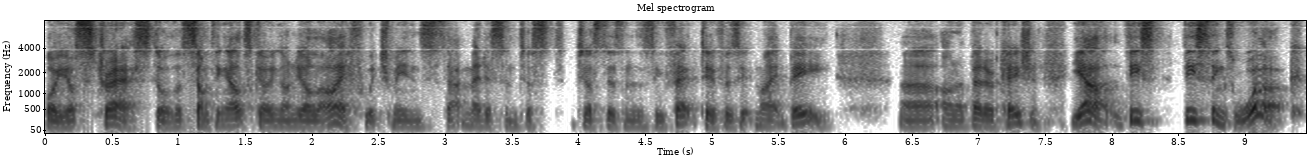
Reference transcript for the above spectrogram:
or you're stressed or there's something else going on in your life which means that medicine just just isn't as effective as it might be uh, on a better occasion yeah these these things work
